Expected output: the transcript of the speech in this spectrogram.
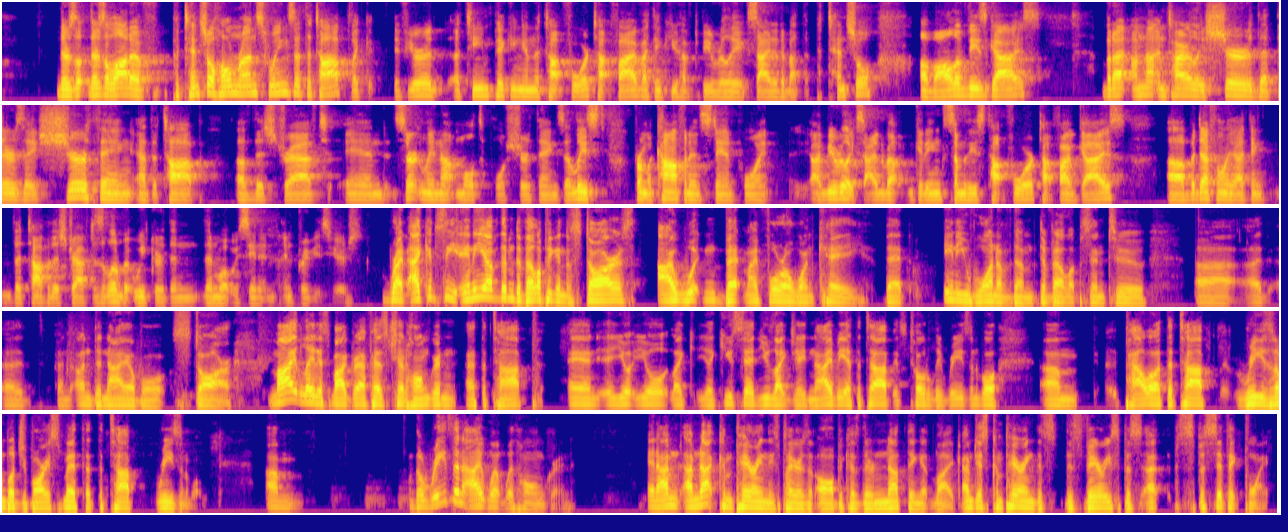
there's a, there's a lot of potential home run swings at the top. Like if you're a, a team picking in the top four, top five, I think you have to be really excited about the potential of all of these guys. But I, I'm not entirely sure that there's a sure thing at the top of this draft, and certainly not multiple sure things, at least from a confidence standpoint. I'd be really excited about getting some of these top four, top five guys. Uh, but definitely, I think the top of this draft is a little bit weaker than than what we've seen in, in previous years. Right. I could see any of them developing into stars. I wouldn't bet my 401k that any one of them develops into uh, a, a, an undeniable star. My latest mock draft has Chet Holmgren at the top, and you you'll like like you said you like Jaden Ivey at the top. It's totally reasonable. Um, Paolo at the top, reasonable. Jabari Smith at the top, reasonable. Um, the reason I went with Holmgren, and I'm I'm not comparing these players at all because they're nothing at like. I'm just comparing this this very spe- uh, specific point.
